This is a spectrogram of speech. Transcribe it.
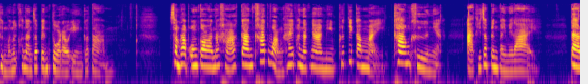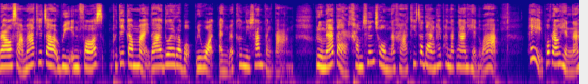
ถึงมนุษย์คนนั้นจะเป็นตัวเราเองก็ตาม สำหรับองค์กรนะคะ การคาดหวังให้พนักงานมีพฤติกรรมใหม่ ข้ามคืนเนี่ย อาจที่จะเป็นไปไม่ได้ แต่เราสามารถที่จะ reinforce พฤติกรรมใหม่ได้ด้วยระบบ reward and recognition ต่างๆ หรือแม้แต่คำชื่นชมนะคะ ที่แสดงให้พนักงานเห็นว่า เฮ้ยพวกเราเห็นนะ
